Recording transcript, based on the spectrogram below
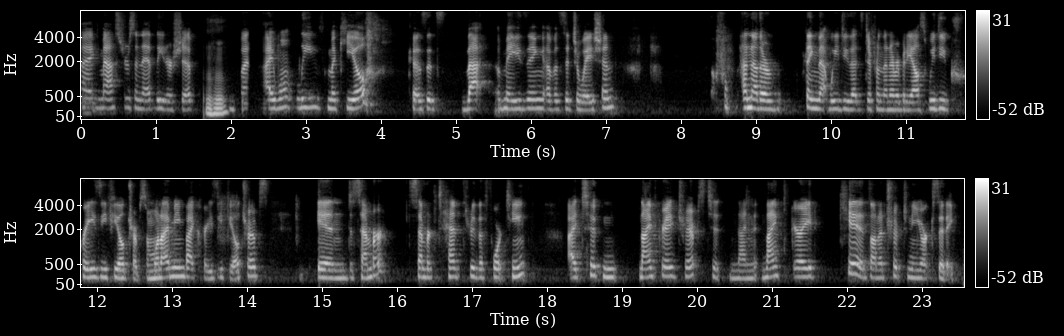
I have my master's in ed leadership, mm-hmm. but I won't leave McKeel because it's that amazing of a situation. Another thing that we do that's different than everybody else, we do crazy field trips. And what I mean by crazy field trips, in December, December 10th through the 14th, I took ninth grade trips to ninth grade kids on a trip to New York City.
